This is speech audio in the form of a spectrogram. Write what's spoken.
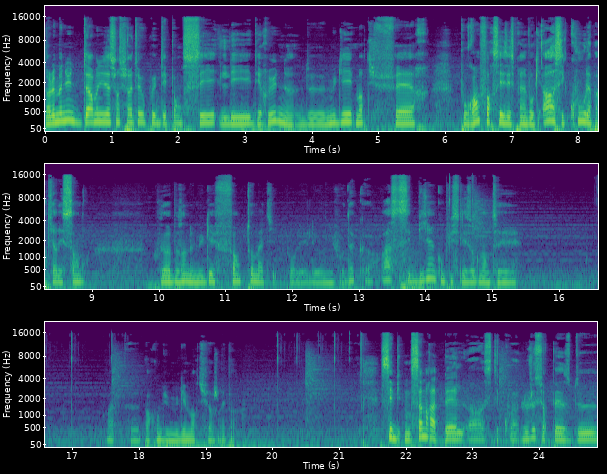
Dans le menu d'harmonisation spirituelle, vous pouvez dépenser les, des runes de muguet mortifère pour renforcer les esprits invoqués. Ah, c'est cool à partir des cendres. Vous aurez besoin de muguet fantomatique pour les, hauts niveaux. D'accord. Ah, c'est bien qu'on puisse les augmenter. Ouais, euh, par contre, du muguet mortifère, j'en ai pas. C'est bien. Ça me rappelle. Ah, c'était quoi? Le jeu sur PS2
